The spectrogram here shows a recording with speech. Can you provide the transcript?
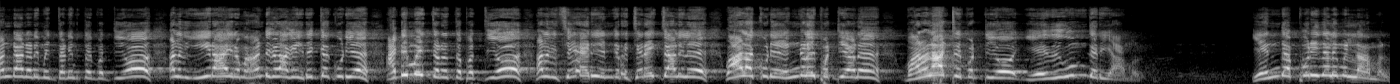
ஆண்டான் தனிமத்தை பற்றியோ அல்லது ஈராயிரம் ஆண்டுகளாக இருக்கக்கூடிய அடிமைத்தனத்தை பற்றியோ அல்லது சேரி என்கிற சிறைச்சாலையில் வாழக்கூடிய எங்களை பற்றியான வரலாற்றை பற்றியோ எதுவும் தெரியாமல் எந்த புரிதலும் இல்லாமல்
